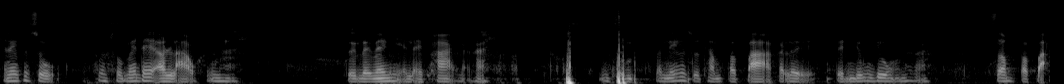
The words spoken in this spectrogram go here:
อันนี้คุณสุคุณสุไม่ได้เอาลาวขึ้นมาสุเลยไม่มีอะไรพลาดนะคะคุณสุวันนี้คุณสุทำปลาปลาก็เลย เป็นยุ่งยุ่งๆนะคะซ่อมปลาปลา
